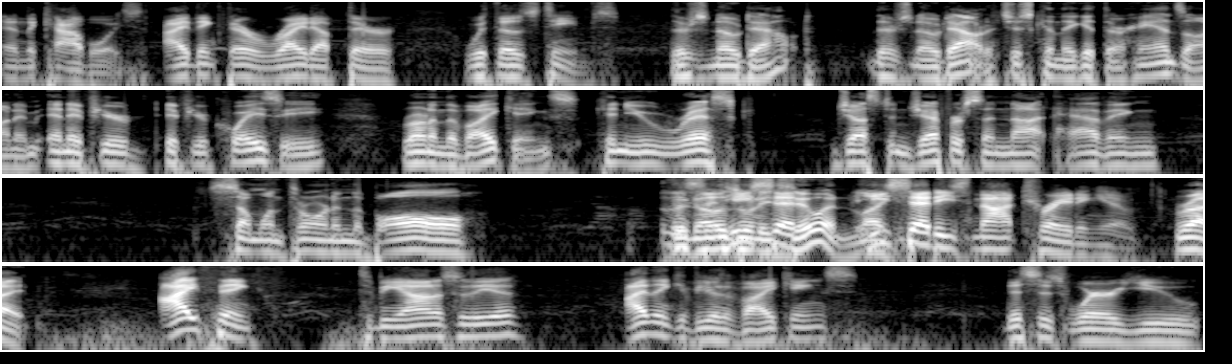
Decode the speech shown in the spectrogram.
and the Cowboys. I think they're right up there with those teams. There's no doubt. There's no doubt. It's just can they get their hands on him? And if you're if you're Kwesi running the Vikings, can you risk Justin Jefferson not having someone throwing him the ball? Who Listen, knows he what said, he's doing? he said he's not trading him. right. I think, to be honest with you, I think if you're the Vikings, this is where you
